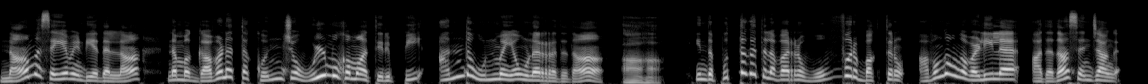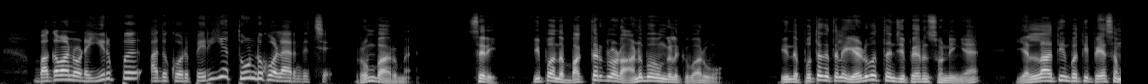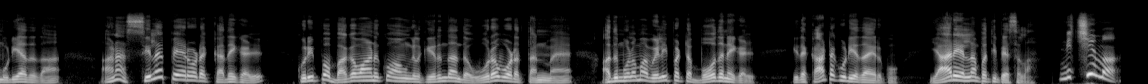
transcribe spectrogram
நாம செய்ய வேண்டியதெல்லாம் நம்ம கவனத்தை கொஞ்சம் உள்முகமா திருப்பி அந்த உண்மைய உணர்றது தான் ஆஹா. இந்த புத்தகத்துல வர்ற ஒவ்வொரு பக்தரும் அவங்கவங்க வழியில அதை தான் செஞ்சாங்க. பகவானோட இருப்பு அதுக்கு ஒரு பெரிய தூண்டுகோலா இருந்துச்சு. ரொம்ப அருமை. சரி இப்போ அந்த பக்தர்களோட அனுபவங்களுக்கு வருவோம். இந்த புத்தகத்துல 75 பேரும் சொன்னீங்க. எல்லாத்தையும் பத்தி பேச முடியாததான். ஆனா சில பேரோட கதைகள் குறிப்பா பகவானுக்கும் அவங்களுக்கு இருந்த அந்த உறவோட தன்மை அது மூலமா வெளிப்பட்ட போதனைகள் இத காட்டக்கூடியதா இருக்கும். யாரையெல்லாம் பத்தி பேசலாம்? நிச்சயமா.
